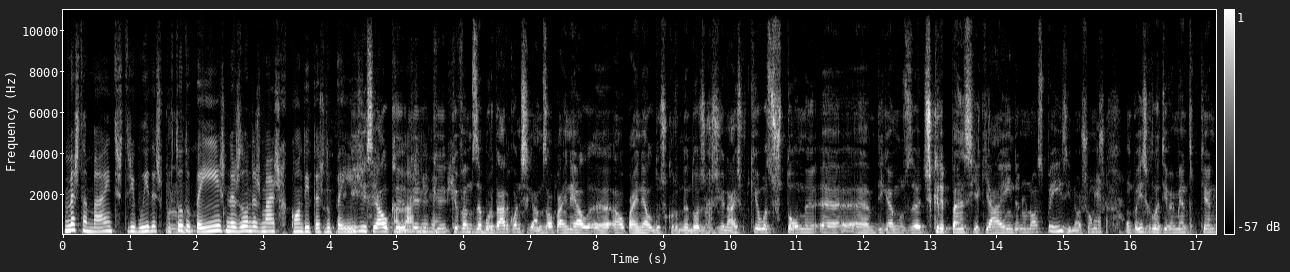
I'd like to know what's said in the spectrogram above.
mas também distribuídas por todo o hum. país, nas zonas mais recônditas do país. E isso é algo que, que, que vamos abordar quando chegamos ao painel, uh, ao painel dos coordenadores regionais, porque eu assustou-me, uh, uh, digamos, a discrepância que há ainda no nosso país, e nós somos é um país relativamente pequeno.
